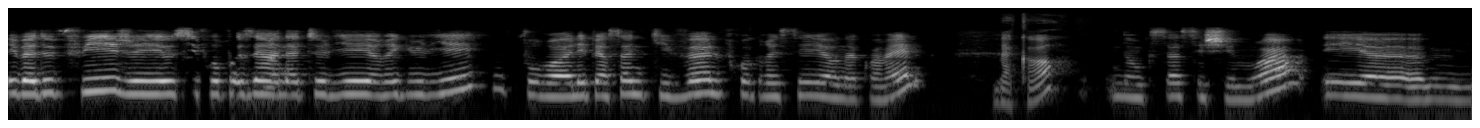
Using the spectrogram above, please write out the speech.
Et ben depuis, j'ai aussi proposé un atelier régulier pour les personnes qui veulent progresser en aquarelle. D'accord. Donc ça, c'est chez moi. Et euh,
